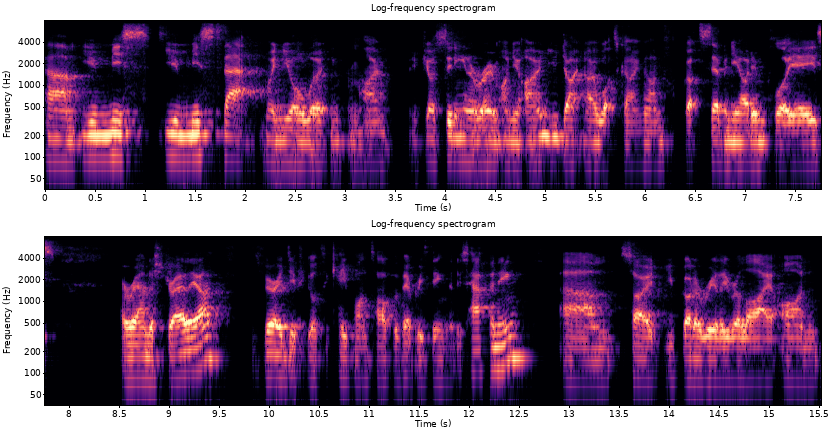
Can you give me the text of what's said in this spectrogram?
Um, you miss you miss that when you're working from home. If you're sitting in a room on your own, you don't know what's going on. I've got 70 odd employees around Australia. It's very difficult to keep on top of everything that is happening. Um, so you've got to really rely on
